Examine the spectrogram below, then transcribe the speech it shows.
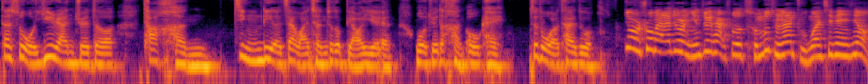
但是我依然觉得他很尽力的在完成这个表演，我觉得很 OK。这是我的态度，就是说白了，就是您最开始说的存不存在主观欺骗性？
